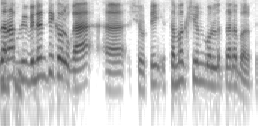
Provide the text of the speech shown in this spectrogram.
जरा विनंती करू का? शेवटी समक्ष येऊन बोललं तर बरं.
